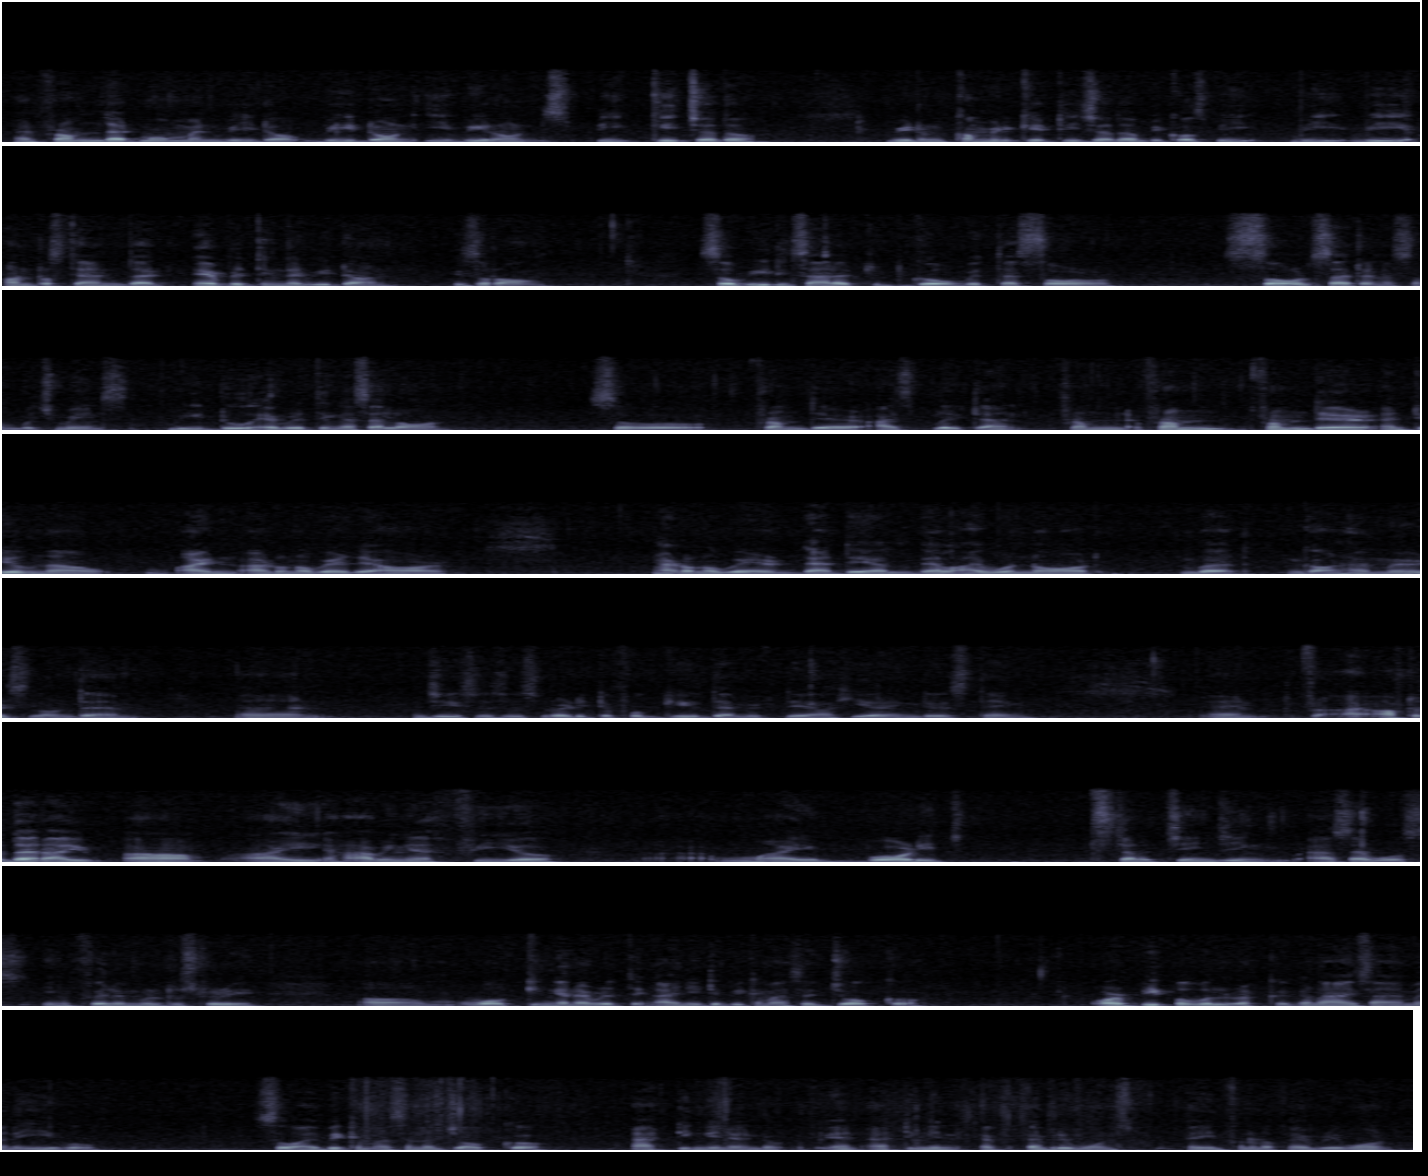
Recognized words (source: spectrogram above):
and from that moment we don't we don't we don't speak each other. We don't communicate each other because we we we understand that everything that we done is wrong. So we decided to go with the soul soul satanism which means we do everything as alone. So from there I split and from from from there until now I, I don't know where they are. I don't know where that they are alive or not but God have mercy on them and Jesus is ready to forgive them if they are hearing this thing. And after that I uh, I having a fear uh, my body started changing as I was in film industry um, working and everything. I need to become as a joker or people will recognize I am an evil. So I become as an, a joker, acting in and acting in everyone's in front of everyone,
